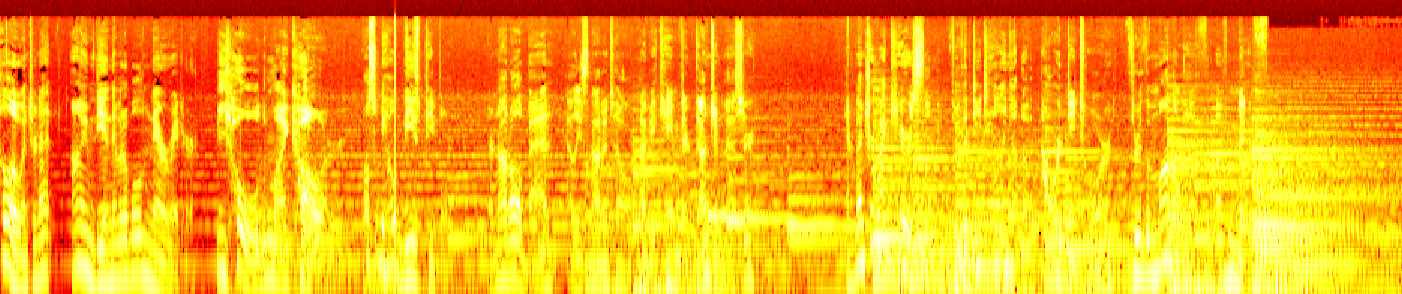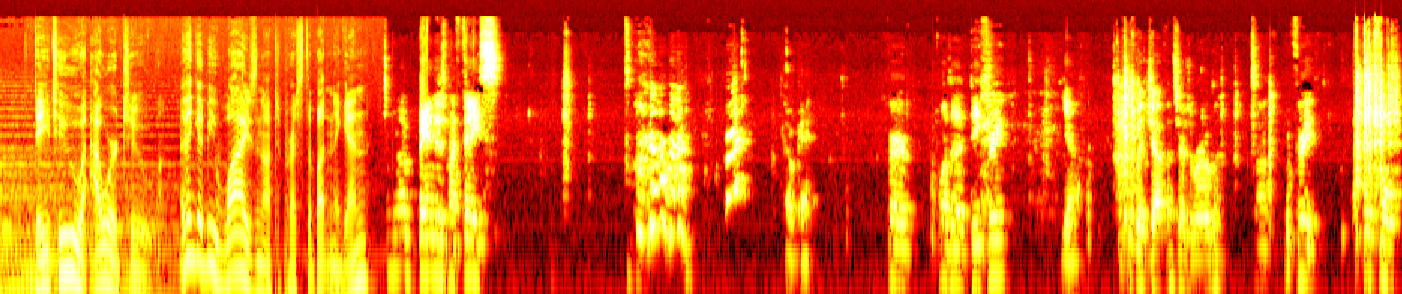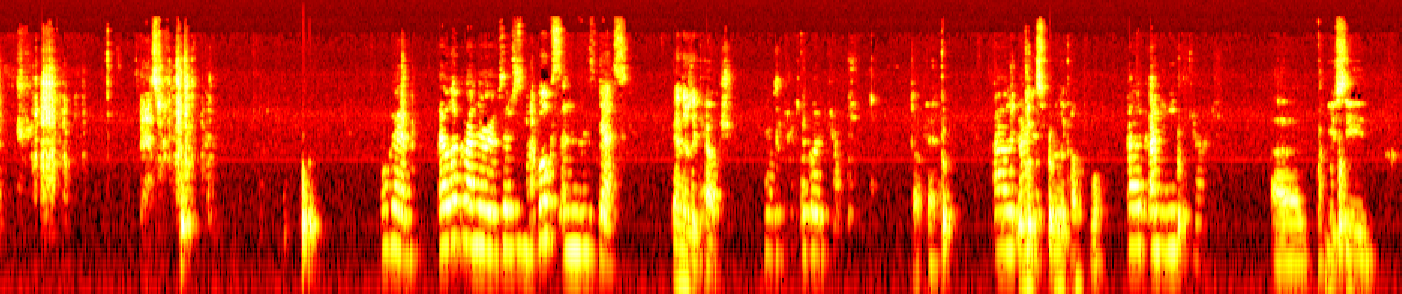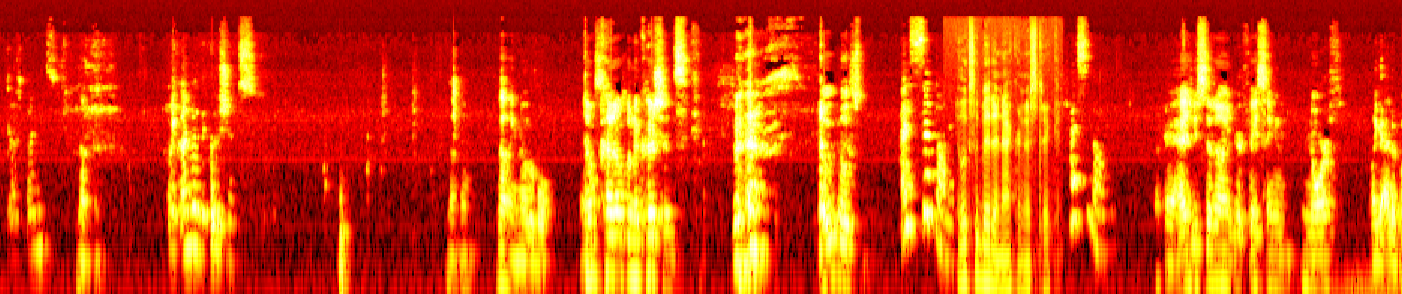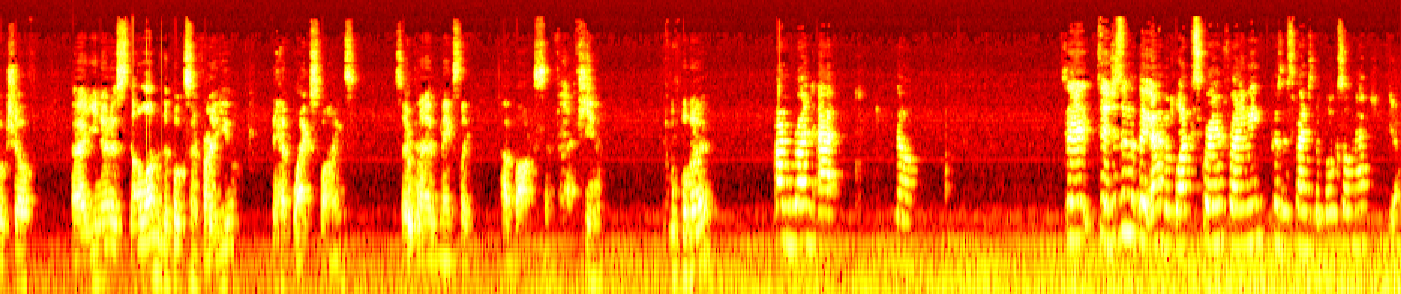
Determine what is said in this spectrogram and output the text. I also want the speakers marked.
Speaker 1: Hello, Internet. I'm the inimitable narrator.
Speaker 2: Behold my collar.
Speaker 1: Also, behold these people. They're not all bad, at least not until I became their dungeon master. Adventure vicariously through the detailing of our detour through the monolith of myth. Day 2, Hour 2. I think it'd be wise not to press the button again.
Speaker 3: I'm gonna bandage my face.
Speaker 4: Okay.
Speaker 3: For was it D three?
Speaker 4: Yeah. With Jeff and Sir's robe.
Speaker 3: Three. Full.
Speaker 5: Okay. I look around the room, so there's just books and this desk.
Speaker 4: And there's a couch.
Speaker 5: There's a couch. I go to the couch.
Speaker 4: Okay.
Speaker 5: I look,
Speaker 4: It
Speaker 5: under,
Speaker 4: looks really comfortable.
Speaker 5: I look underneath the couch.
Speaker 4: Uh, you see
Speaker 5: Dustbins.
Speaker 4: nothing.
Speaker 5: Like under the cushions.
Speaker 4: Nothing. Nothing notable.
Speaker 3: Don't
Speaker 4: It's-
Speaker 3: cut open the cushions.
Speaker 4: It it looks
Speaker 5: I sit on it.
Speaker 1: It looks a bit anachronistic.
Speaker 5: I sit on it.
Speaker 4: okay. As you sit on it, you're facing north, like at a bookshelf. Uh, you notice that a lot of the books in front of you, they have black spines, so it kind of makes like a box in front of you.
Speaker 3: what?
Speaker 5: I run at no. So, so just in the like I have a black square in front of me because the spines of the books all match.
Speaker 4: Yeah.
